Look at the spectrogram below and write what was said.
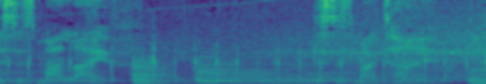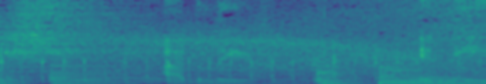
This is my life. This is my time. I believe in me.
